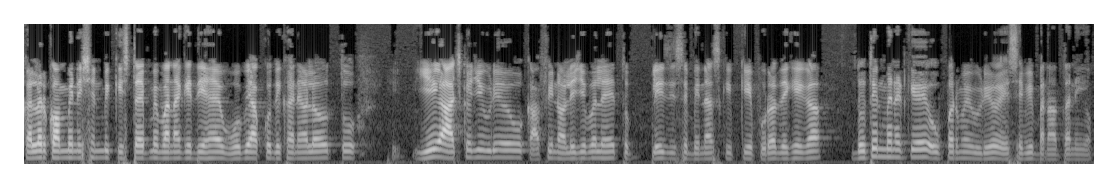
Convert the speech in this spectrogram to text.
कलर कॉम्बिनेशन भी किस टाइप में बना के दिया है, वो भी आपको दिखाने वाला हो। तो ये आज का जो वीडियो है वो काफ़ी नॉलेजेबल है तो प्लीज़ इसे बिना स्किप किए पूरा देखेगा। दो तीन मिनट के ऊपर में वीडियो ऐसे भी बनाता नहीं हो।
